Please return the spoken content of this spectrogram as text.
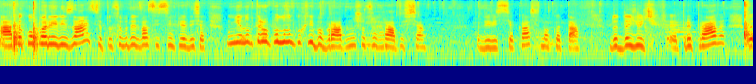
А тако перерізається, то це буде 27,50. Ну, Ні, ну треба половинку хліба брати. Ну що це гратися? Подивіться, яка смакота. Додають е, приправи. Ви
